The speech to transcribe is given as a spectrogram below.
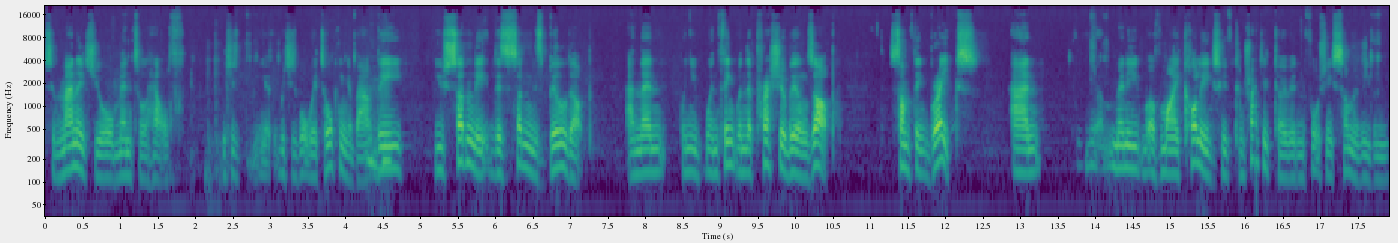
to manage your mental health, which is you know, which is what we're talking about. Mm-hmm. The you suddenly there's suddenly this build up, and then when you when think when the pressure builds up, something breaks, and many of my colleagues who've contracted COVID, unfortunately, some have even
